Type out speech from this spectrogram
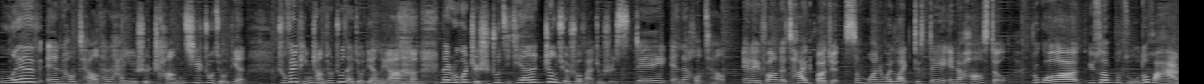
，live in hotel 它的含义是长期住酒店。除非平常就住在酒店里啊，那如果只是住几天，正确说法就是 stay in a hotel。And if on a tight budget, someone would like to stay in a hostel. 如果预算不足的话，哈，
